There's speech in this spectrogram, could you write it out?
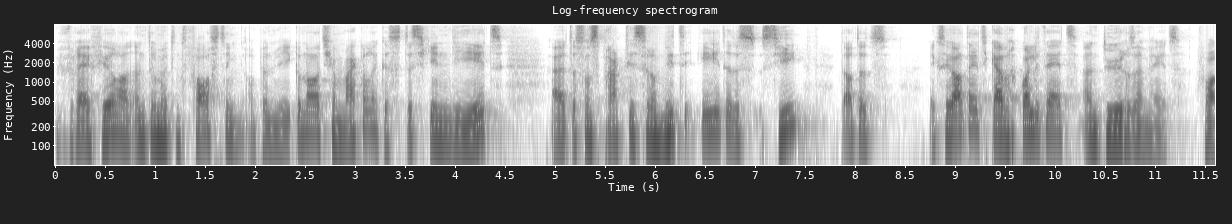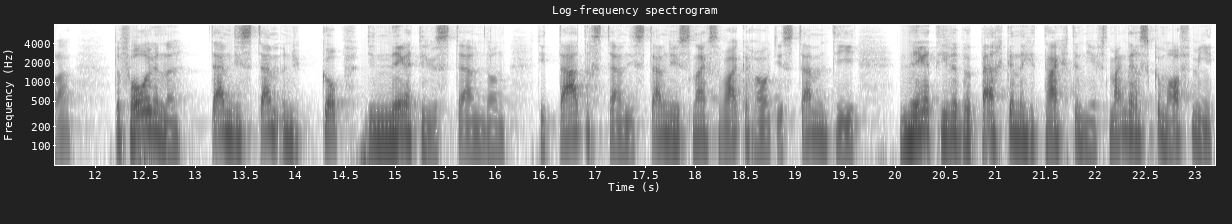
vrij veel aan intermittent fasting op een week? Omdat het gemakkelijk is. Het is geen dieet. Uh, het is soms praktischer om niet te eten. Dus zie dat het... Ik zeg altijd, ik heb voor kwaliteit en duurzaamheid. Voilà. De volgende. Tem die stem in je kop, die negatieve stem dan. Die taterstem, die stem die je s'nachts wakker houdt. Die stem die negatieve, beperkende gedachten heeft. Maak daar eens kom af mee.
